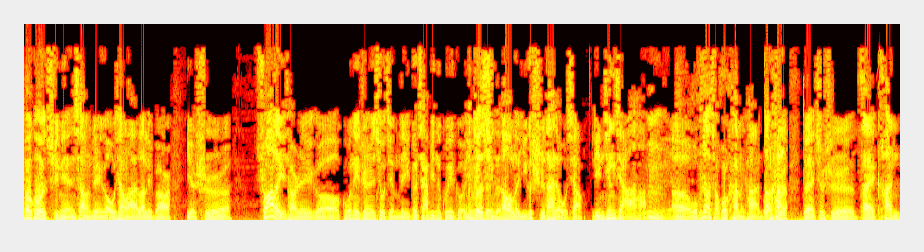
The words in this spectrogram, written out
包括去年像这个《偶像来了》里边儿也是刷了一下这个国内真人秀节目的一个嘉宾的规格，因为请到了一个时代的偶像林青霞哈。嗯。呃，我不知道小霍看没看，当时对就是在看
